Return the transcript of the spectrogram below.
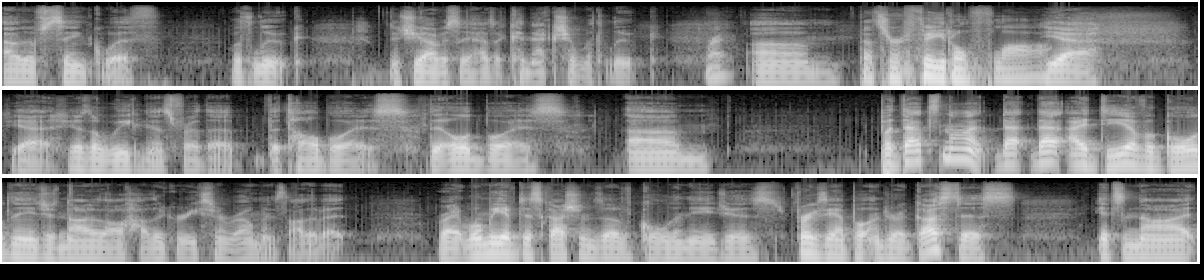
out of sync with with Luke, and she obviously has a connection with Luke. Right. Um, That's her fatal flaw. yeah, yeah. She has a weakness for the the tall boys, the old boys. Um, but that's not that that idea of a golden age is not at all how the Greeks and Romans thought of it, right? When we have discussions of golden ages, for example, under Augustus, it's not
